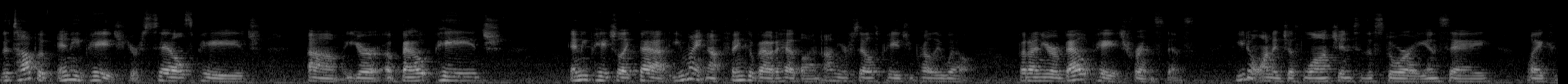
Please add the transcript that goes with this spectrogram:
the top of any page, your sales page, um, your about page, any page like that, you might not think about a headline. On your sales page, you probably will. But on your about page, for instance, you don't want to just launch into the story and say, like,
